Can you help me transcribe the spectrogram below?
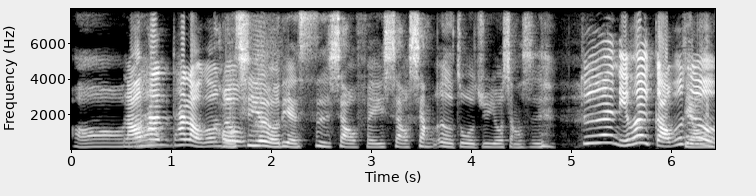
哦，然后她她老公就口气又有点似笑非笑，像恶作剧又像是，对对，你会搞不清楚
